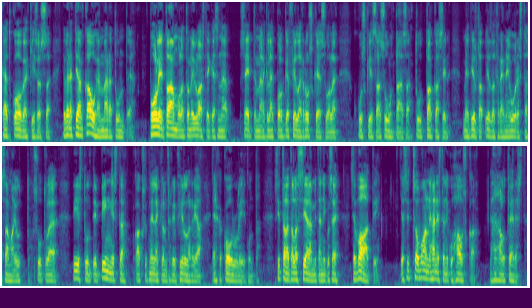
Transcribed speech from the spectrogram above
käyt KV-kisossa ja vedät ihan kauhean määrä tunteja. poljet aamulla tuonne yläasteikäisenä seitsemälläkin lähdet polkea fillari ruskeasuolle kuski saa suuntaansa, tuu takaisin, meet ilta, iltatreeneen uudestaan sama juttu. Suu tulee 5 tuntia pingistä, 24 kilometrin fillaria, ehkä koululiikunta. Sitten aletaan olla siellä, mitä niin se, se vaatii. Ja sitten se on vaan hänestä niin kuin hauskaa, ja hän haluaa tehdä sitä.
